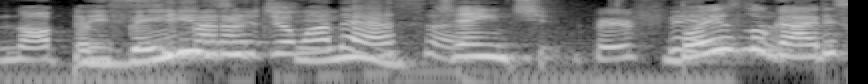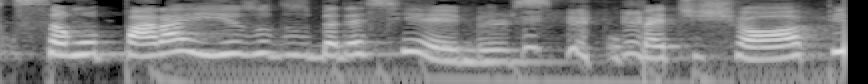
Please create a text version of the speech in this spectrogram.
não bem preciso de uma baratinho. dessa. Gente, Perfeito. dois lugares que são o paraíso dos BDSMers. o Pet Shop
